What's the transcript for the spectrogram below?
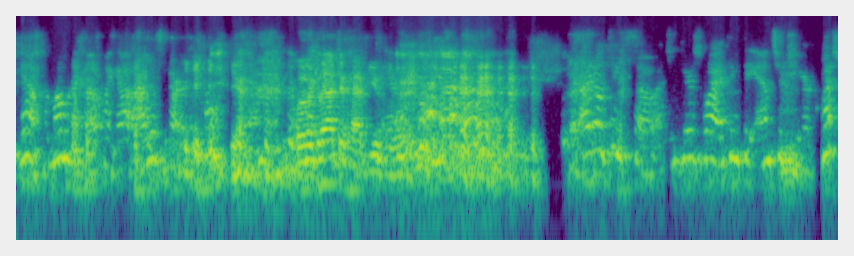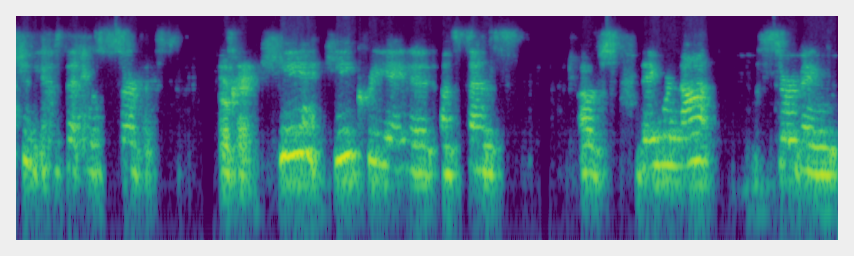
Yeah, for a moment I thought, oh my God, I was part of the cult. Yeah. Well, we're glad to have you here. I don't think so. And here's why. I think the answer to your question is that it was service. Okay. He he created a sense of they were not serving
